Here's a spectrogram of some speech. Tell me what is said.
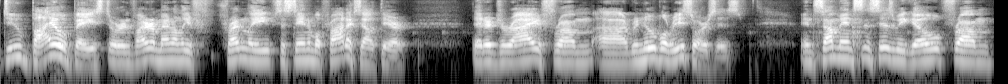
do bio based or environmentally friendly, sustainable products out there that are derived from uh, renewable resources? In some instances, we go from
